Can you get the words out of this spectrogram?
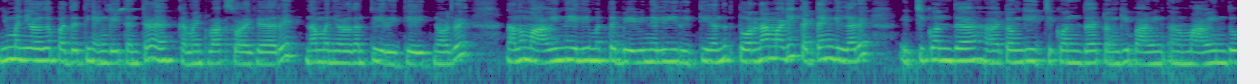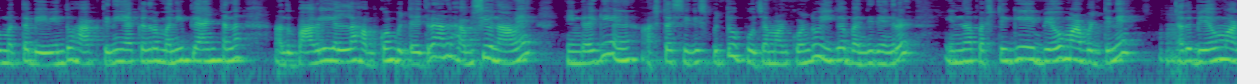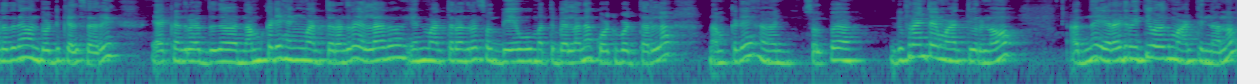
ನಿಮ್ಮ ಮನೆಯೊಳಗೆ ಪದ್ಧತಿ ಹೆಂಗೈತೆ ಅಂತ ಕಮೆಂಟ್ ಬಾಕ್ಸ್ ಒಳಗೆ ಹೇಳ್ರಿ. ನಮ್ಮ ಮನೆಯೊಳಗಂತೂ ಈ ರೀತಿ ಐತೆ ನೋಡ್ರಿ. ನಾನು ಮಾವಿನ ಎಲೆ ಮತ್ತು ಬೇವಿನ ಎಲೆ ಈ ರೀತಿ ಅಂದ್ರೆ ತೋರಣ ಮಾಡಿ ಕಟ್ಟಂಗಿಲ್ಲ ರೀ. ಇಚ್ಚಿಕೊಂದು ಟೊಂಗಿ ಇಚ್ಚಿಕೊಂದು ಟೊಂಗಿ ಬಾವಿನ ಮಾವಿಂದು ಮತ್ತು ಬೇವಿಂದು ಹಾಕ್ತೀನಿ. ಯಾಕಂದ್ರೆ ಮನಿ ಪ್ಲ್ಯಾಂಟನ್ನು ಅದು ಬಾಗಿಲಿಗೆಲ್ಲ ಹಬ್ಕೊಂಡ್ಬಿಟ್ಟೈತ್ರಿ ಅಂದ್ರೆ ಹಬ್ಸಿವಿ ನಾವೇ. ಹಿಂಗಾಗಿ ಅಷ್ಟೇ ಸಿಗಿಸ್ಬಿಟ್ಟು ಪೂಜೆ ಮಾಡಿಕೊಂಡು ಈಗ ಬಂದಿದೆ ಅಂದ್ರೆ ಇನ್ನು ಫಸ್ಟಿಗೆ ಬೇವು ಮಾಡಿಬಿಡ್ತೀನಿ. ಅದು ಬೇವು ಮಾಡೋದೇ ಒಂದು ದೊಡ್ಡ ಕೆಲಸ ರೀ. ಯಾಕಂದ್ರೆ ಅದು ನಮ್ಮ ಕಡೆ ಹೆಂಗೆ ಮಾಡ್ತಾರಂದ್ರೆ ಎಲ್ಲರೂ ಏನು ಮಾಡ್ತಾರಂದ್ರೆ ಸ್ವಲ್ಪ ಬೇವು ಮತ್ತು ಬೆಲ್ಲನ ಕೊಟ್ಬಿಡ್ತಾರಲ್ಲ ನಮ್ಮ ಕಡೆ ಸ್ವಲ್ಪ ಡಿಫ್ರೆಂಟಾಗಿ ಮಾಡ್ತೀವ್ರಿ ನಾವು. ಅದನ್ನ ಎರಡು ರೀತಿ ಒಳಗೆ ಮಾಡ್ತೀನಿ ನಾನು.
